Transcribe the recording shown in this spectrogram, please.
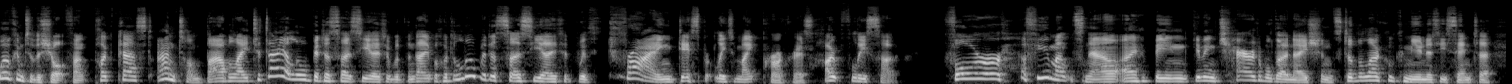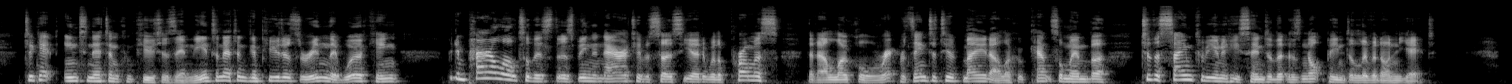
Welcome to the Short Funk Podcast. I'm Tom Barbalet. Today, a little bit associated with the neighbourhood, a little bit associated with trying desperately to make progress, hopefully so. For a few months now, I have been giving charitable donations to the local community centre to get internet and computers in. The internet and computers are in, they're working. But in parallel to this, there's been a narrative associated with a promise that our local representative made, our local council member, to the same community centre that has not been delivered on yet.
